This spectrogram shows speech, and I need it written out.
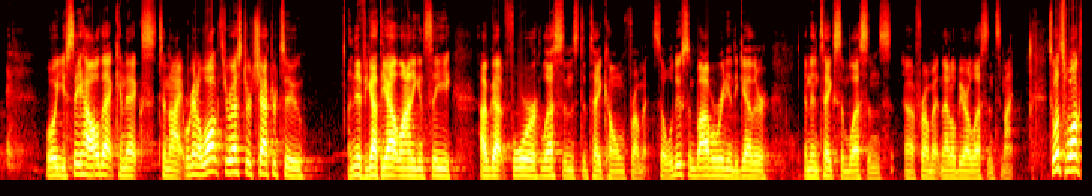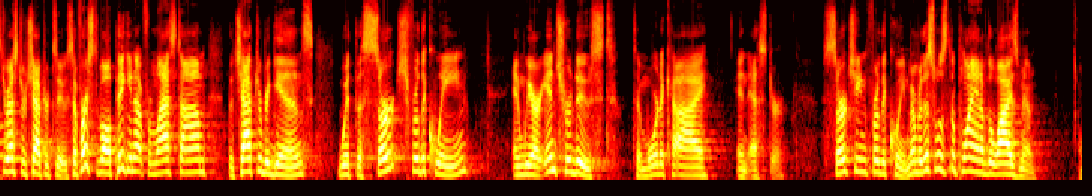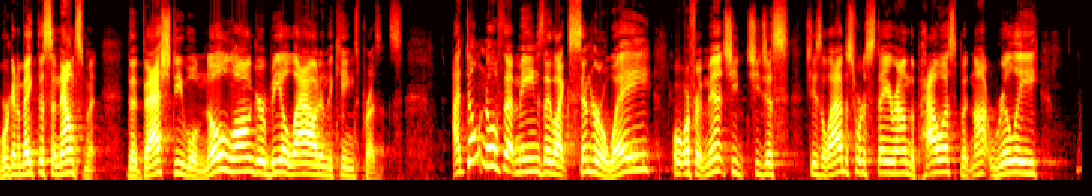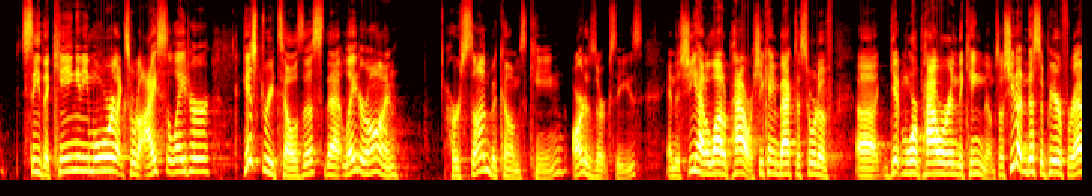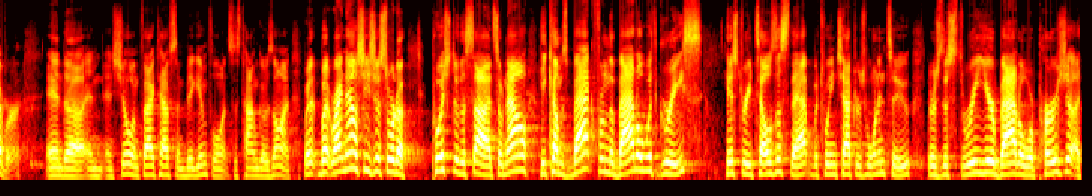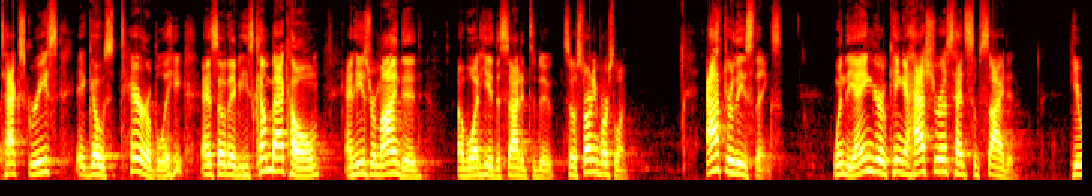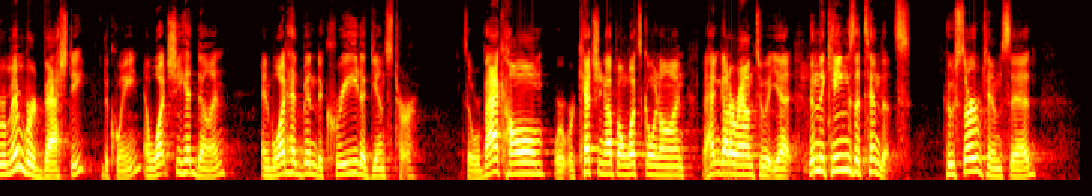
Well, you see how all that connects tonight. We're going to walk through Esther chapter 2, and if you got the outline, you can see I've got four lessons to take home from it. So we'll do some Bible reading together and then take some lessons uh, from it, and that'll be our lesson tonight. So let's walk through Esther chapter 2. So, first of all, picking up from last time, the chapter begins with the search for the queen, and we are introduced to Mordecai and Esther. Searching for the queen. Remember, this was the plan of the wise men. We're going to make this announcement that Vashti will no longer be allowed in the king's presence. I don't know if that means they like send her away or if it meant she, she just she's allowed to sort of stay around the palace but not really see the king anymore, like sort of isolate her. History tells us that later on her son becomes king, Artaxerxes, and that she had a lot of power. She came back to sort of uh, get more power in the kingdom. So she doesn't disappear forever and, uh, and, and she'll, in fact, have some big influence as time goes on. But, but right now, she's just sort of pushed to the side. So now he comes back from the battle with Greece. History tells us that between chapters 1 and 2, there's this three year battle where Persia attacks Greece. It goes terribly. And so he's come back home and he's reminded of what he had decided to do. So, starting verse 1. After these things, when the anger of King Ahasuerus had subsided, he remembered Vashti the queen, and what she had done, and what had been decreed against her. So we're back home, we're, we're catching up on what's going on. They hadn't got around to it yet. Then the king's attendants who served him said,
